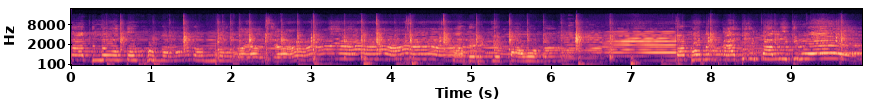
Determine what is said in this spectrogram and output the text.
কাঁদলেও তখন আর আমরা তাদেরকে পাবো না। তখন কাঁদি মালিক রে।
